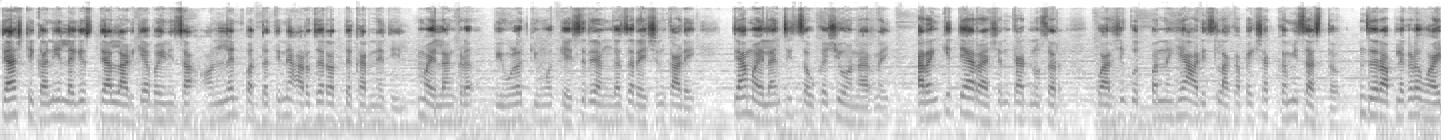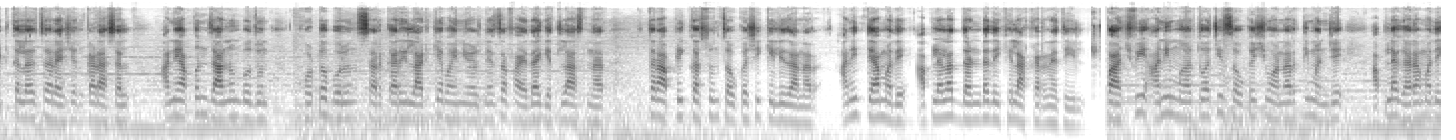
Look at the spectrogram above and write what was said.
त्याच ठिकाणी लगेच त्या लाडक्या बहिणीचा ऑनलाईन पद्धतीने अर्ज रद्द करण्यात येईल. महिलांकडं पिवळं किंवा केसरी रंगाचं रेशन कार्ड आहे. त्या महिलांची चौकशी होणार नाही. कारण की त्या रेशन कार्डनुसार वार्षिक उत्पन्न हे अडीच लाखापेक्षा कमीच असतं. जर आपल्याकडं व्हाईट कलरचं रेशन कार्ड असेल आणि आपण जाणून बुजून खोटं बोलून सरकारी लाडक्या बहीण योजनेचा फायदा घेतला असणार तर आपली कसून चौकशी केली जाणार आणि त्यामध्ये आपल्याला दंड देखील आकारण्यात येईल. पाचवी आणि महत्त्वाची चौकशी होणार ती म्हणजे आपल्या घरामध्ये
